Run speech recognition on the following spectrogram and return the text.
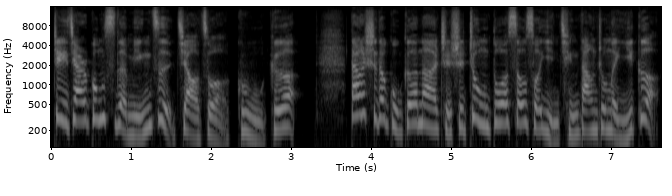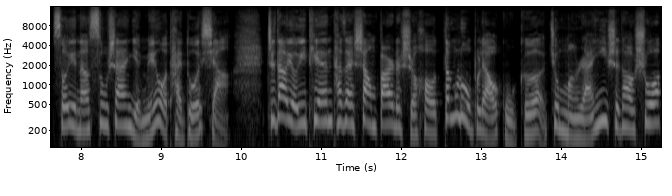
这家公司的名字叫做谷歌。当时的谷歌呢，只是众多搜索引擎当中的一个，所以呢，苏珊也没有太多想。直到有一天，他在上班的时候登录不了谷歌，就猛然意识到说，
